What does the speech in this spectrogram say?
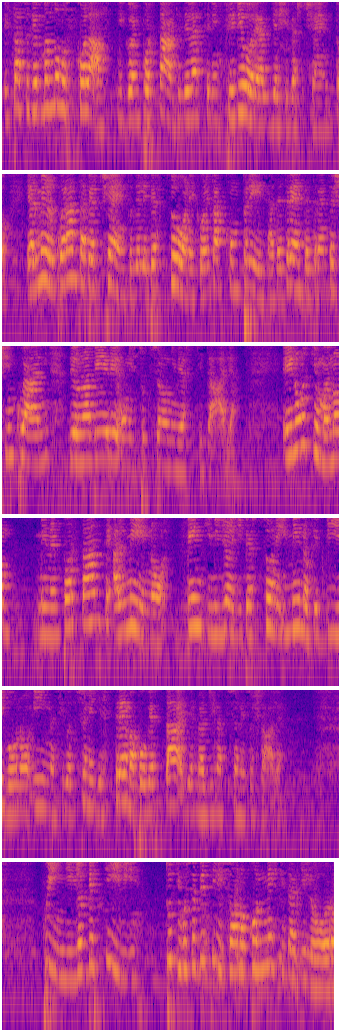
il tasso di abbandono scolastico è importante, deve essere inferiore al 10% e almeno il 40% delle persone con età compresa dai 30 ai 35 anni devono avere un'istruzione universitaria. E in ultimo, ma non meno importante, almeno 20 milioni di persone in meno che vivono in situazioni di estrema povertà e di emarginazione sociale. Quindi gli obiettivi tutti questi obiettivi sono connessi tra di loro.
